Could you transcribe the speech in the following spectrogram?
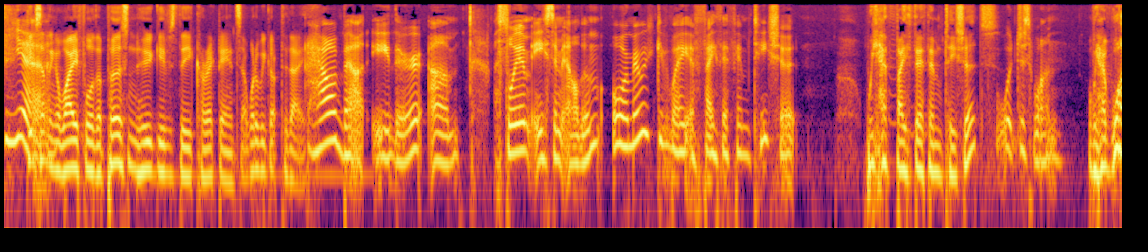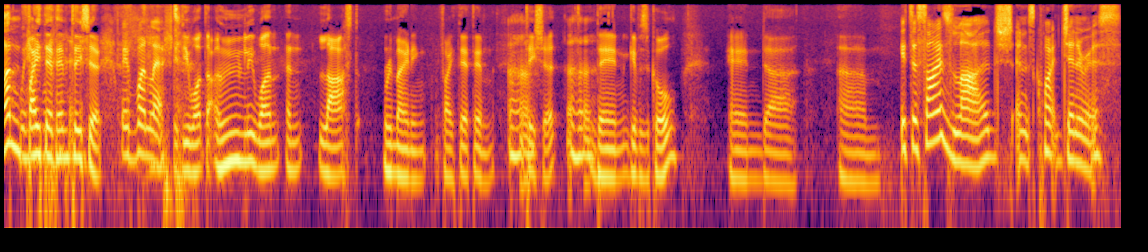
Yeah. give something away for the person who gives the correct answer. What do we got today? How about either um, a Soyam Eastham album or maybe we could give away a Faith FM t shirt? We have Faith FM t shirts. Just one. We have one We Faith have. FM t shirt. We have one left. If you want the only one and last remaining Faith FM Uh-huh. t-shirt, Uh-huh. then give us a call. And uh, um, It's a size large and it's quite generous.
